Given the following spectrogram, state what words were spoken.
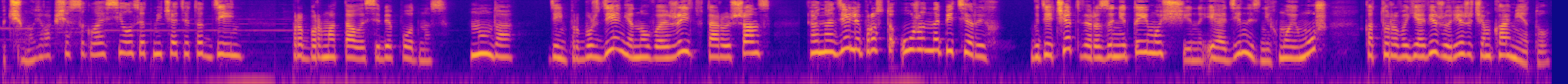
Почему я вообще согласилась отмечать этот день? Пробормотала себе под нос. Ну да, день пробуждения, новая жизнь, второй шанс. А на деле просто ужин на пятерых, где четверо занятые мужчины, и один из них мой муж, которого я вижу реже, чем комету.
